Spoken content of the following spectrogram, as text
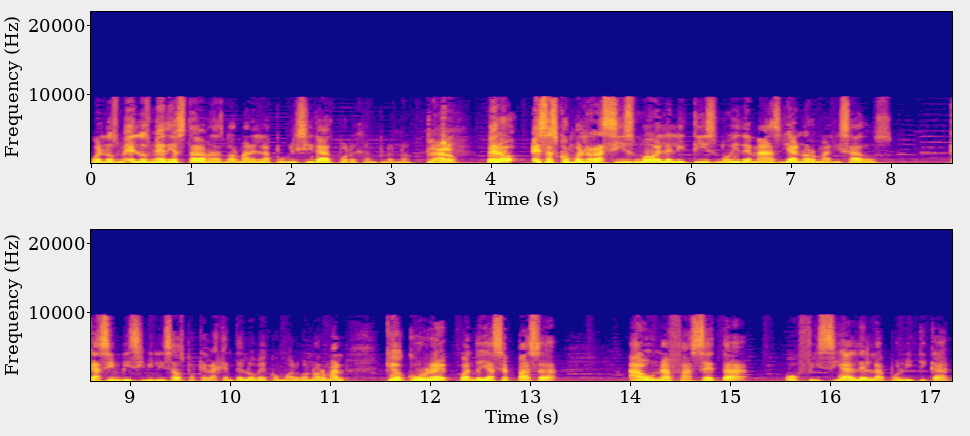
O en los, me- en los medios estaba más normal, en la publicidad, por ejemplo, ¿no? Claro. Pero ese es como el racismo, el elitismo y demás ya normalizados, casi invisibilizados, porque la gente lo ve como algo normal. ¿Qué ocurre cuando ya se pasa a una faceta oficial de la política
